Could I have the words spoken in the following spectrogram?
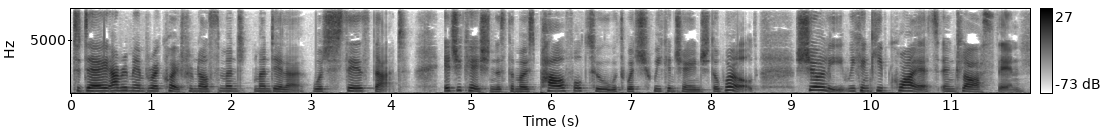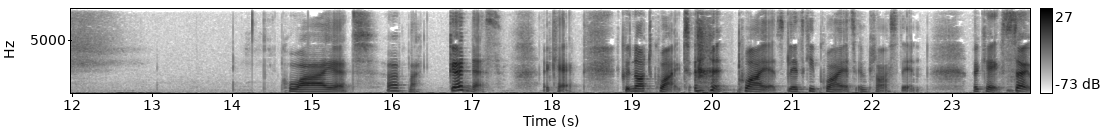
Today I remember a quote from Nelson Mandela which says that education is the most powerful tool with which we can change the world. Surely we can keep quiet in class then. Quiet. Oh my goodness. Okay, Could not quite. quiet. Let's keep quiet in class then. Okay, so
